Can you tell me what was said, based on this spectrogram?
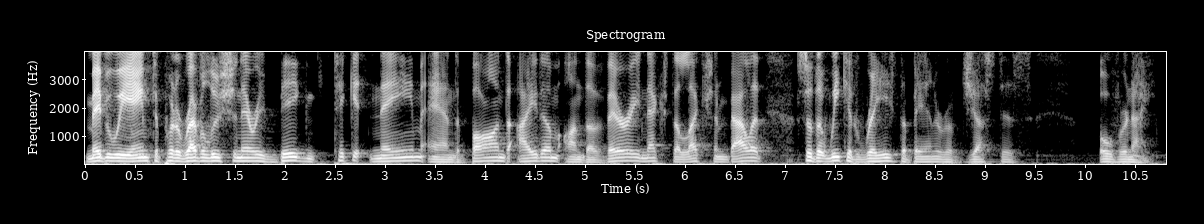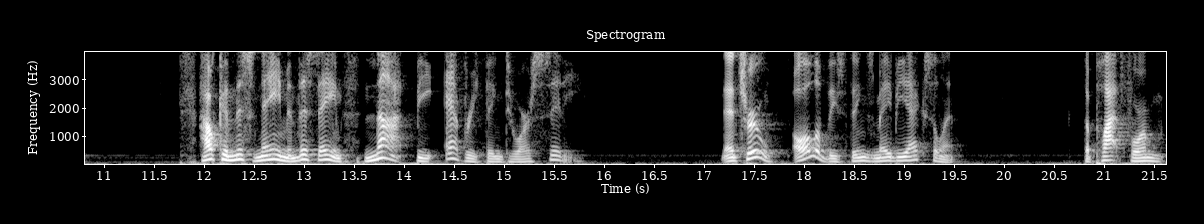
Maybe we aim to put a revolutionary big ticket name and bond item on the very next election ballot so that we could raise the banner of justice overnight. How can this name and this aim not be everything to our city? And true, all of these things may be excellent. The platform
